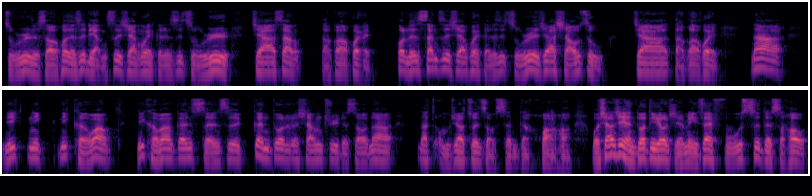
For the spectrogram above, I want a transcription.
主日的时候，或者是两次相会，可能是主日加上祷告会，或者是三次相会，可能是主日加小组加祷告会。那你你你渴望你渴望跟神是更多的相聚的时候，那那我们就要遵守神的话哈。我相信很多弟兄姐妹你在服侍的时候，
